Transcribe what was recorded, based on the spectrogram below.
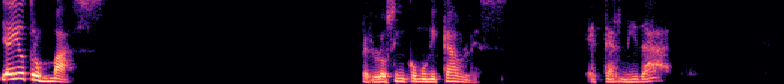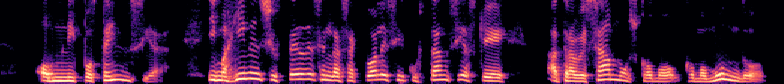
Y hay otros más. Pero los incomunicables, eternidad, omnipotencia. Imagínense ustedes en las actuales circunstancias que atravesamos como, como mundo,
